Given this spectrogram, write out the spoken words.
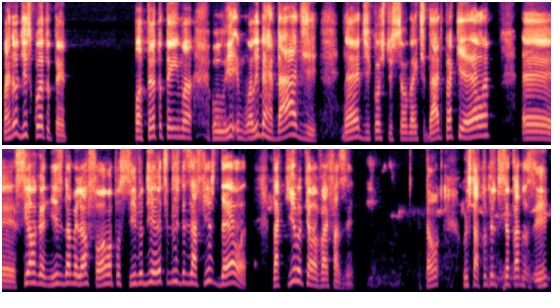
Mas não diz quanto tempo. Portanto, tem uma, uma liberdade né, de constituição da entidade para que ela é, se organize da melhor forma possível diante dos desafios dela, daquilo que ela vai fazer. Então, o estatuto ele precisa traduzir,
